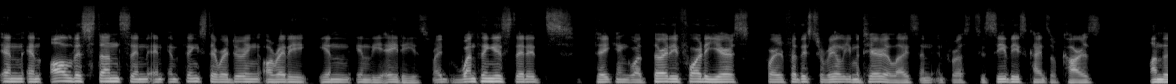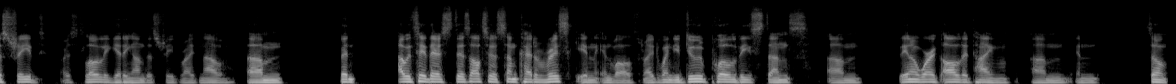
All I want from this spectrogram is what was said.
and, and all the stunts and, and, and things they were doing already in, in the 80s, right? One thing is that it's taking what 30, 40 years for, for this to really materialize and, and for us to see these kinds of cars on the street or slowly getting on the street right now. Um, but I would say there's there's also some kind of risk in involved, right? When you do pull these stunts, um, they don't work all the time. Um, and so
